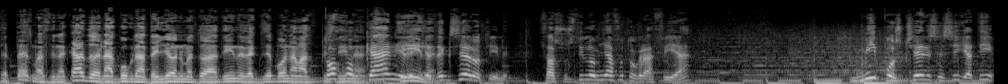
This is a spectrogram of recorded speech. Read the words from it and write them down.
Ε, πες μας, τι είναι κάτω ένα Google να τελειώνει με τώρα τι είναι, δεν ξέρω μπορεί να μας πεις Το τι έχω είναι. κάνει Τι ρε, είναι; και δεν ξέρω τι είναι. Θα σου στείλω μια φωτογραφία. Μήπως ξέρεις εσύ γιατί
